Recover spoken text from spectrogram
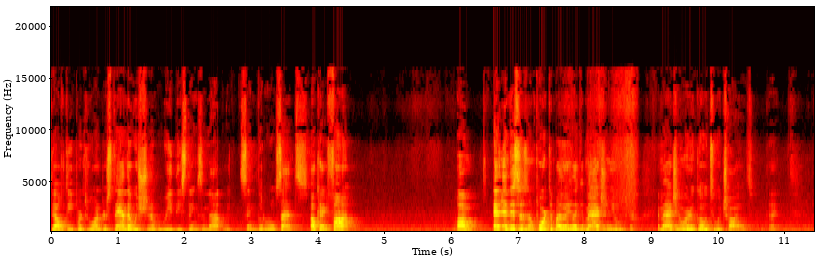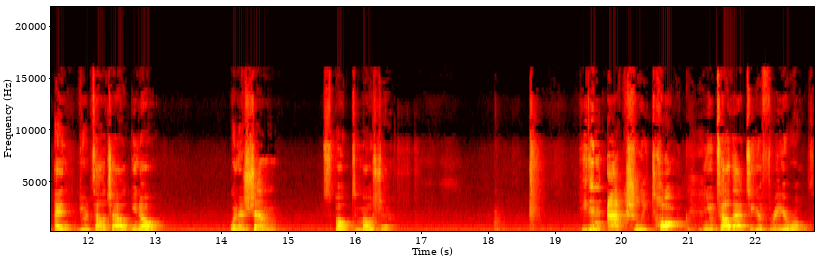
delve deeper and to understand that we shouldn't read these things in that same literal sense. Okay, fine. Um, and, and this is important, by the way. Like, imagine you imagine you were to go to a child, okay, and you were to tell a child, you know, when Hashem spoke to Moshe, he didn't actually talk. And you tell that to your three year old.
